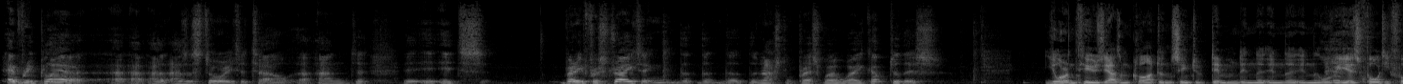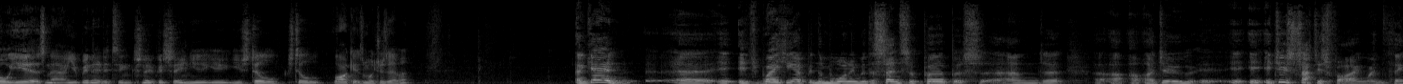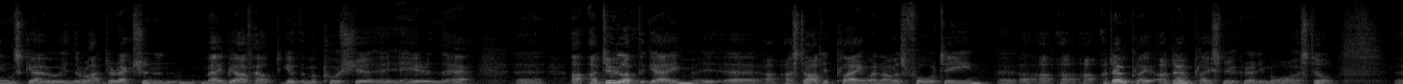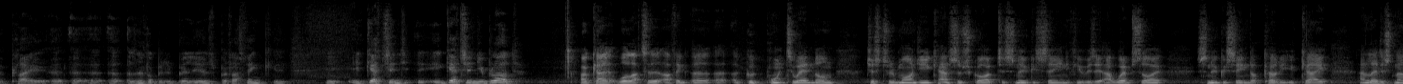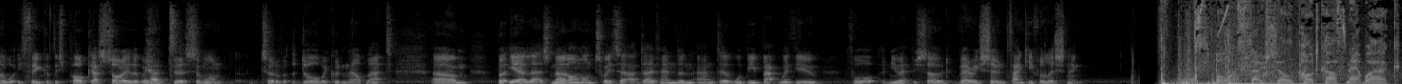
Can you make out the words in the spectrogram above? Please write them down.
Every player uh, uh, has a story to tell, and it's very frustrating that the, the, the national press won't wake up to this your enthusiasm, Clive, doesn't seem to have dimmed in the in the in all the years. Forty four years now you've been editing Snooker Scene. You, you you still still like it as much as ever. Again, uh, it, it's waking up in the morning with a sense of purpose, and uh, I, I, do. It, it is satisfying when things go in the right direction, and maybe I've helped give them a push uh, here and there. I, I do love the game. Uh, I, started playing when I was 14. Uh, I, I, don't play. I don't play snooker anymore. I still uh, play a, a, a, little bit of billiards, but I think it, it, gets in. It gets in your blood. Okay, well that's a, I think a, a good point to end on. Just to remind you, you can subscribe to Snooker Scene if you visit our website snookerscene.co.uk and let us know what you think of this podcast. Sorry that we had uh, someone turn up at the door. We couldn't help that. Um, but yeah, let us know. I'm on Twitter at Dave Hendon, and uh, we'll be back with you for a new episode very soon. Thank you for listening. Sports Social Podcast Network.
